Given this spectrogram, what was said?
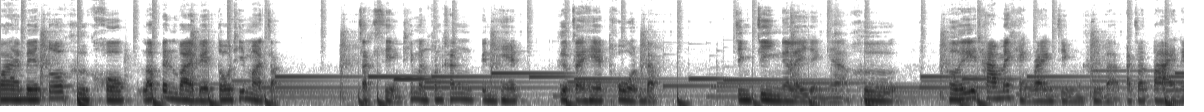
วายเบโต้คือครบ แล้วเป็นวายเบโต้ที่มาจาก จากเสียงที่มันค่อนข้างเป็นเฮดเกือบจะเฮดโทนแบบจริง ๆ อะไรอย่างเงี้ย คือเฮ้ยถ้าไม่แข็งแรงจริง คือแบบอาจจะตายใน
